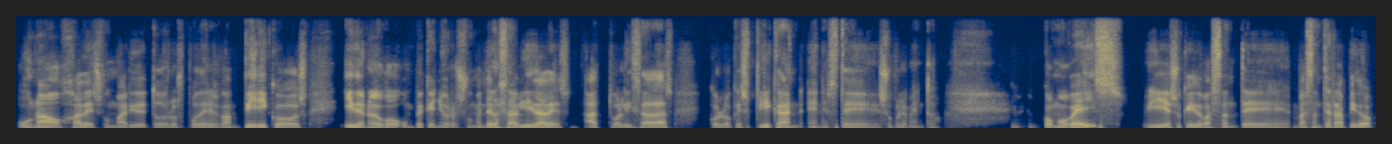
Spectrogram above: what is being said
una hoja de sumario de todos los poderes vampíricos y de nuevo un pequeño resumen de las habilidades actualizadas con lo que explican en este suplemento. Como veis, y eso que ha ido bastante, bastante rápido,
